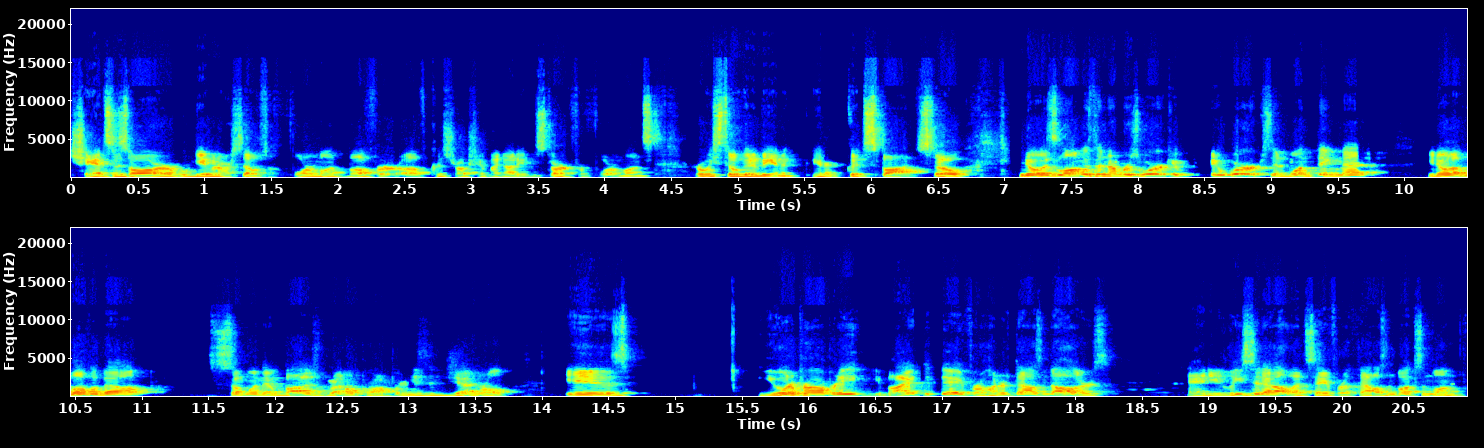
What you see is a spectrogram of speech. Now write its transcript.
chances are we're giving ourselves a four month buffer of construction might not even start for four months. Are we still going to be in a, in a good spot? So, you know, as long as the numbers work, it, it works. And one thing that, you know, what I love about someone that buys rental properties in general is you own a property, you buy it today for $100,000 and you lease it out, let's say for a thousand bucks a month,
